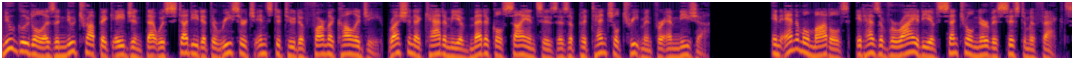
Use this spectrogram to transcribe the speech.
Nooglutyl is a nootropic agent that was studied at the Research Institute of Pharmacology, Russian Academy of Medical Sciences as a potential treatment for amnesia. In animal models, it has a variety of central nervous system effects.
